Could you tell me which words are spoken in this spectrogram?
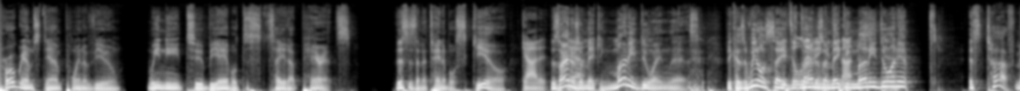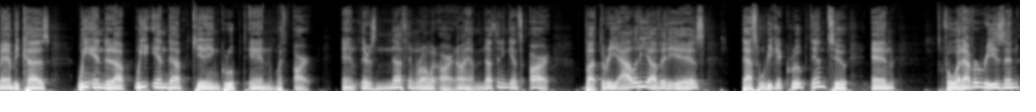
program standpoint of view, we need to be able to say to parents, this is an attainable skill. Got it. Designers Yeah. are making money doing this. Because if we don't say designers living, are it's making money doing yeah. it, it's tough, man, because we ended up we end up getting grouped in with art. And there's nothing wrong with art. I have nothing against art, but the reality of it is that's what we get grouped into. And for whatever reason,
